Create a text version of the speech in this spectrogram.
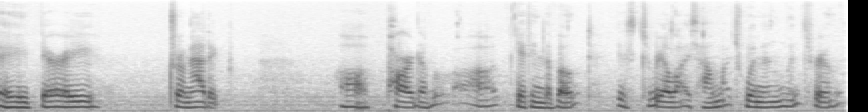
a very dramatic uh, part of uh, getting the vote is to realize how much women went through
